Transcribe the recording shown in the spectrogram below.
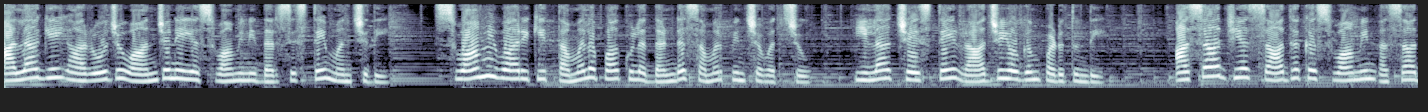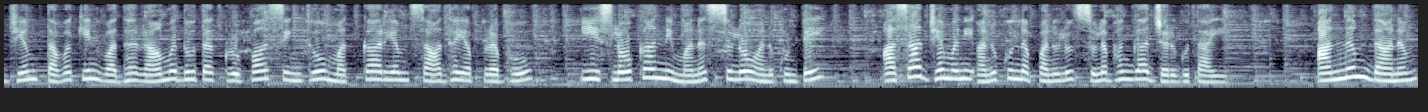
అలాగే ఆ రోజు ఆంజనేయ స్వామిని దర్శిస్తే మంచిది. స్వామివారికి తమలపాకుల దండ సమర్పించవచ్చు. ఇలా చేస్తే రాజయోగం పడుతుంది. అసాధ్య సాధక స్వామిన్ అసాధ్యం తవకిన్ వధ రామదూత కృపా సింధో మత్కార్యం సాధయ ప్రభో. ఈ శ్లోకాన్ని మనస్సులో అనుకుంటే అసాధ్యమని అనుకున్న పనులు సులభంగా జరుగుతాయి. అన్నం దానం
